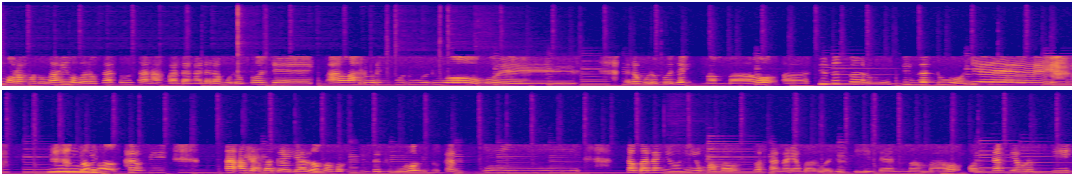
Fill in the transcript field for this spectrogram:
warahmatullahi wabarakatuh. Sanak pandangan darah muda project. Allah 2022. Woi. Darah muda project membawa uh, season baru, season 2. Yeay. Bapak kami uh, agak bagaya lo membawa season 2 gitu kan. Hmm, sebenarnya nih membawa suasana yang baru aja sih dan membawa konsep yang lebih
